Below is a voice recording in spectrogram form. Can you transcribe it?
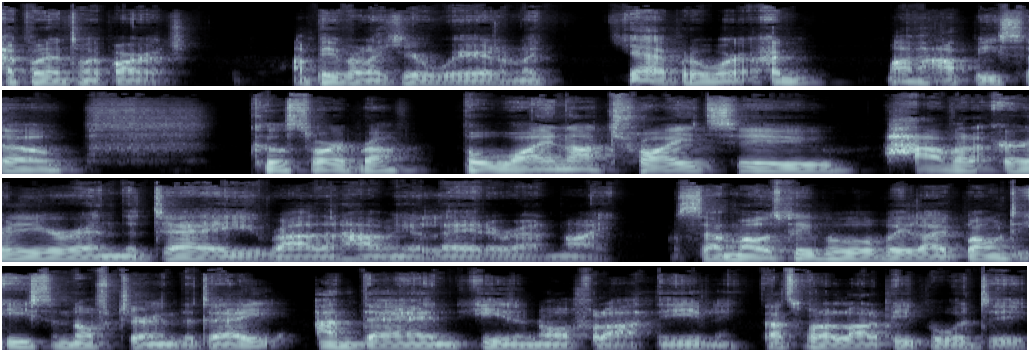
I put it into my porridge, and people are like, "You're weird." I'm like, "Yeah, but I'm I'm happy." So cool story, bro. But why not try to have it earlier in the day rather than having it later at night? So most people will be like, won't eat enough during the day and then eat an awful lot in the evening. That's what a lot of people would do.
